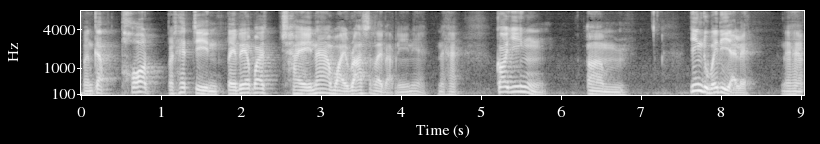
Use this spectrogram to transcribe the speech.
เหมือนกับโทษประเทศจีนไปเรียกว่าไชน่าไวรัสอะไรแบบนี้เนี่ยนะฮะก็ยิ่ง ยิ่งดูไม่ดีใหญ่เลยนะฮะ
